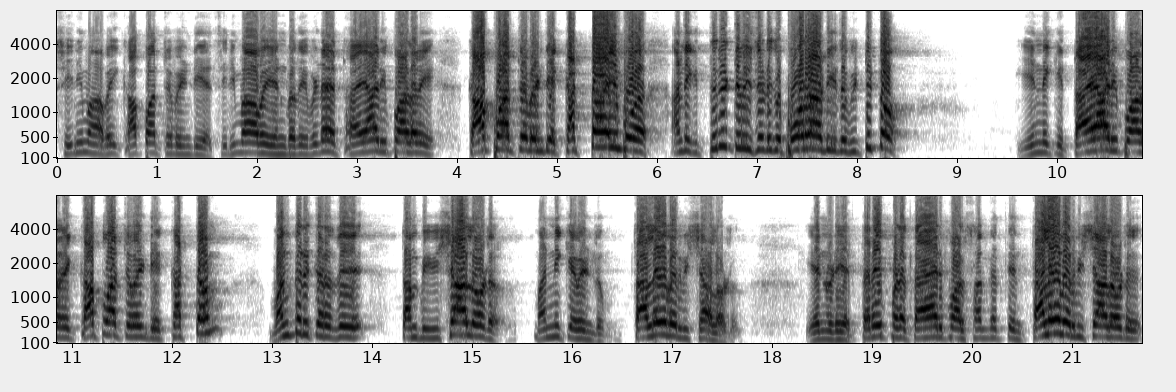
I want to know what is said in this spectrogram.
சினிமாவை காப்பாற்ற வேண்டிய சினிமாவை என்பதை விட தயாரிப்பாளரை காப்பாற்ற வேண்டிய கட்டாயம் போ- அன்னைக்கு திருட்டு விசடுக்கு போராடி இதை விட்டுட்டோம். இன்னைக்கு தயாரிப்பாளரை காப்பாற்ற வேண்டிய கட்டம் வந்திருக்கிறது. தம்பி விஷாலோடு மன்னிக்க வேண்டும். தலைவர் விஷாலோடு. என்னுடைய திரைப்பட தயாரிப்பாளர் சங்கத்தின் தலைவர் விஷாலோடு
